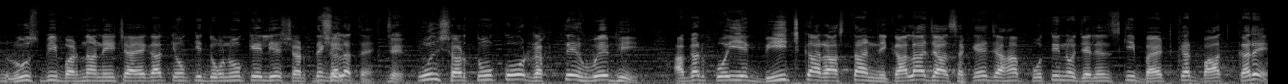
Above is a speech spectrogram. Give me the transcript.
रूस भी बढ़ना नहीं चाहेगा क्योंकि दोनों के लिए शर्तें गलत। हैं। उन शर्तों को रखते हुए भी अगर कोई एक बीच का रास्ता निकाला जा सके जहाँ पुतिन और जेलेंस्की बैठकर बात करें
